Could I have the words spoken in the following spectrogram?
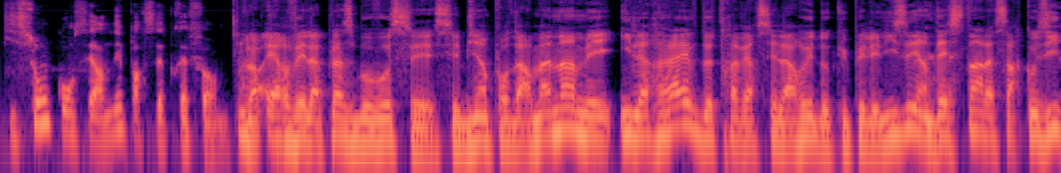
qui sont concernés par cette réforme. Alors Hervé, la place Beauvau, c'est bien pour Darmanin, mais il rêve de traverser la rue et d'occuper l'Elysée. Un destin à la Sarkozy,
